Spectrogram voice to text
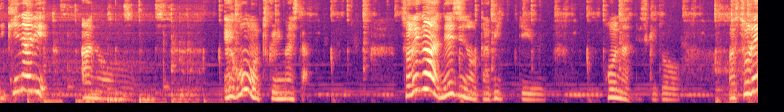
いきなりあの絵本を作りました。それが「ネジの旅」っていう本なんですけどまあそれが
